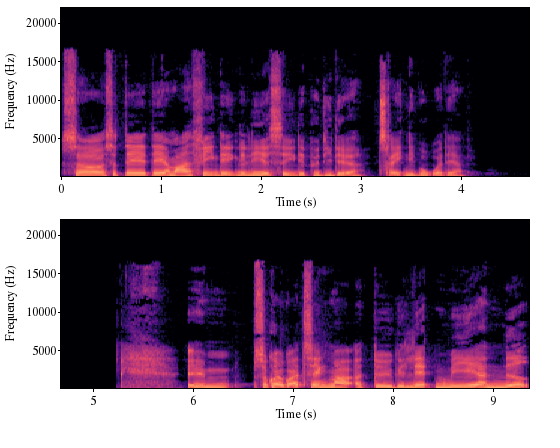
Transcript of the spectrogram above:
Så, så det, det er meget fint egentlig lige at se det på de der tre niveauer der. Øhm, så kunne jeg godt tænke mig at dykke lidt mere ned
